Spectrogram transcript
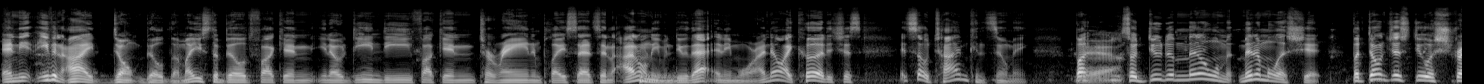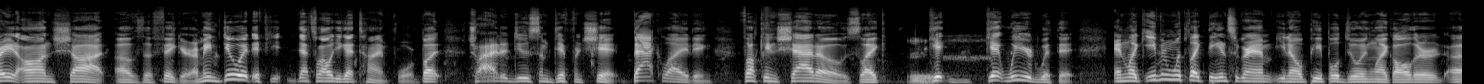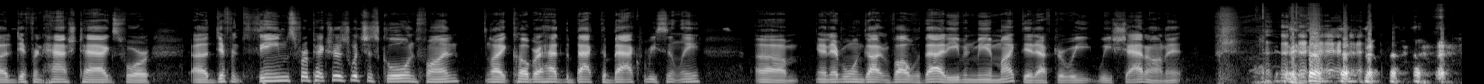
And even I don't build them. I used to build fucking, you know, D&D fucking terrain and play sets and I don't even do that anymore. I know I could, it's just it's so time consuming. But Yeah. so do the minimal minimalist shit, but don't just do a straight on shot of the figure. I mean, do it if you that's all you got time for, but try to do some different shit. Backlighting, fucking shadows, like get get weird with it. And like even with like the Instagram, you know, people doing like all their uh, different hashtags for uh, different themes for pictures, which is cool and fun. Like Cobra had the back to back recently um, and everyone got involved with that. Even me and Mike did after we we shat on it.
